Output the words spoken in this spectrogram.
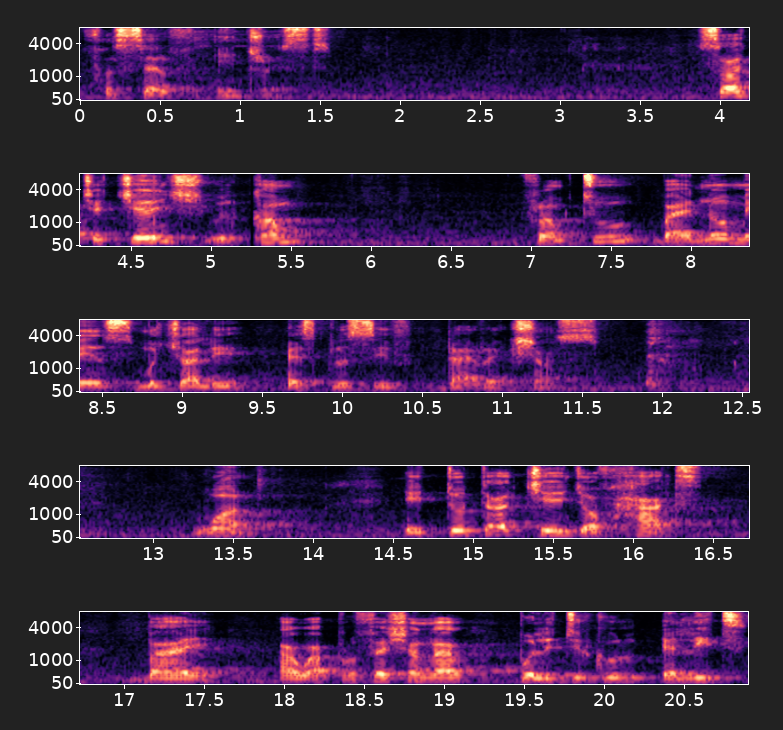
for self interest. Such a change will come from two by no means mutually exclusive directions. One, a total change of heart by our professional political elite.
